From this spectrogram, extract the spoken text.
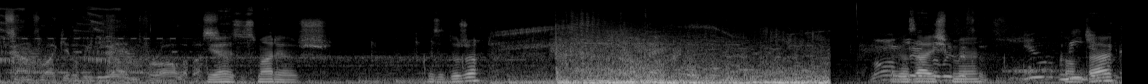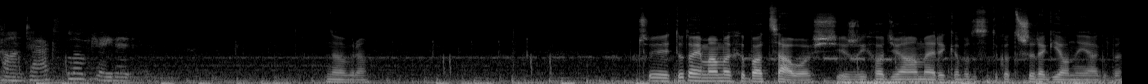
It sounds like it'll be the end for all of us. Jezus Maria, już nie za dużo? Okej. Nawiązaliśmy. New regional Contact. contacts located. Dobra. Czyli tutaj mamy chyba całość, jeżeli chodzi o Amerykę, bo to są tylko trzy regiony jakby.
